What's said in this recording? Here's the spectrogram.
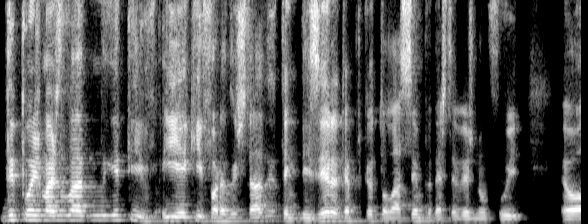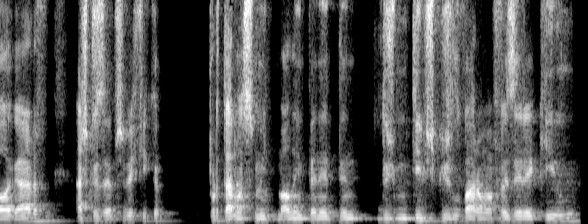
depois, mais do lado negativo, e aqui fora do estádio, tenho que dizer, até porque eu estou lá sempre, desta vez não fui ao Algarve, acho que os adeptos Benfica portaram-se muito mal, independente dos motivos que os levaram a fazer aquilo.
